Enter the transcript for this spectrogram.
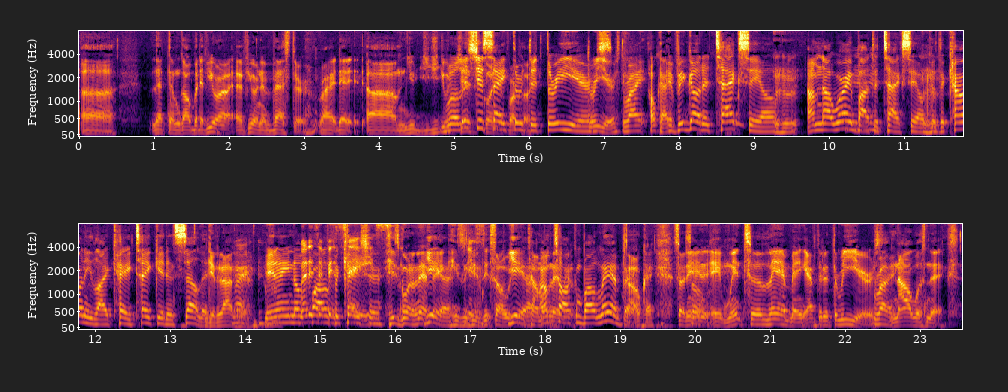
uh, let them go. But if you're a, if you're an investor, right, that um, you you Well, just let's just say into through the three years. Three years. Right. Okay. Mm-hmm. If we go to tax sale, I'm not worried about the tax sale because the county like, hey, take it and sell it. get it out of Right. here. It ain't no But it's it qualification. He's going to land Yeah. bank. He's, he's, so yeah, talking I'm land talking bank. about land bank. Oh, okay. So then So- it went to land bank after the three years. Right. Now what's next?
